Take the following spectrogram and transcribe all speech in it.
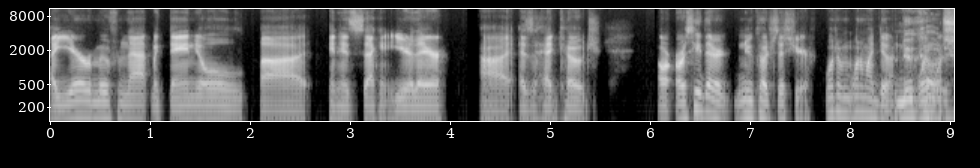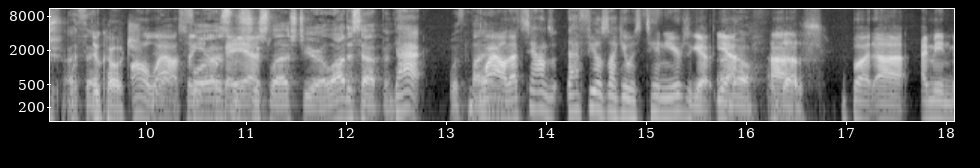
a year removed from that, McDaniel, uh, in his second year there uh, as a head coach, or, or is he their new coach this year? What am what am I doing? New coach, I think. New coach. Oh wow! Yeah, so Flores okay, was yeah. just last year. A lot has happened. That with my wow, that sounds that feels like it was ten years ago. Yeah, it uh, does. But uh, I mean,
